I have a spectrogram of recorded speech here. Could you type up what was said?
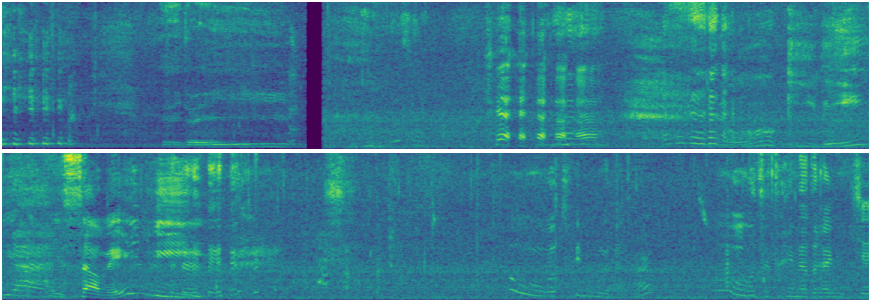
oh, que bella esa baby. Oeh, wat vinden we daar? Oeh, wat zit er in dat randje?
